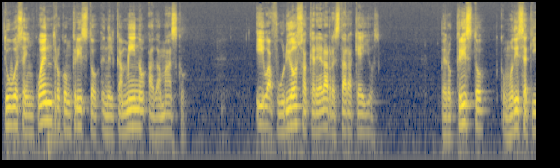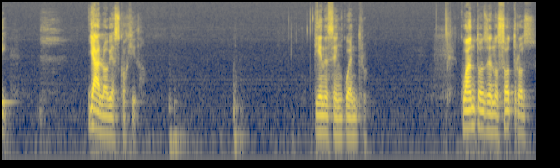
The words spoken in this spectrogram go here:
Tuvo ese encuentro con Cristo en el camino a Damasco. Iba furioso a querer arrestar a aquellos. Pero Cristo, como dice aquí, ya lo había escogido. Tiene ese encuentro. ¿Cuántos de nosotros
